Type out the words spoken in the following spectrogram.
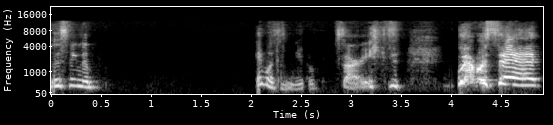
listening to it wasn't you. Sorry. Whoever said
